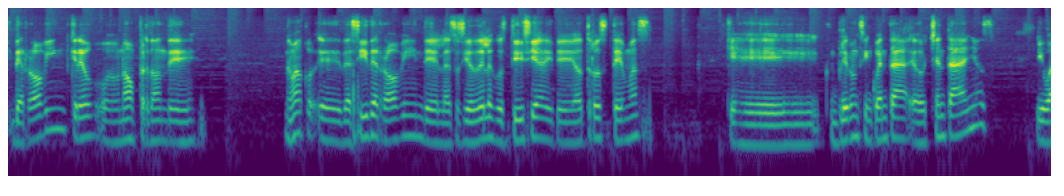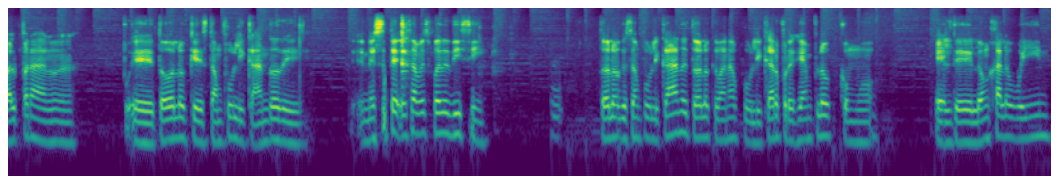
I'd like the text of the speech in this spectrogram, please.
de Robin, creo, o no, perdón, de no me eh, de así de Robin, de la Sociedad de la Justicia y de otros temas que cumplieron 50, 80 años, igual para eh, todo lo que están publicando de en ese esa vez fue de DC. Todo lo que están publicando y todo lo que van a publicar, por ejemplo, como el de Long Halloween,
